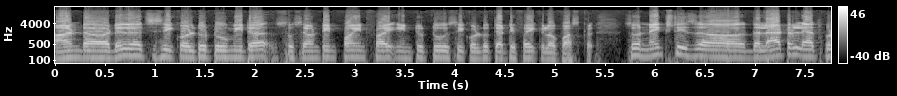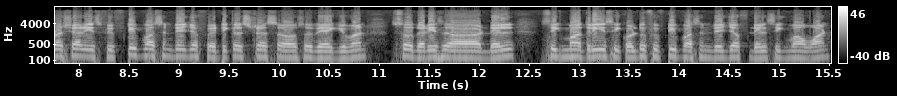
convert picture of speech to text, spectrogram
And uh, del h is equal to 2 meter so 17.5 into 2 is equal to 35 kilopascal. So next is uh, the lateral earth pressure is 50 percentage of vertical stress also they are given. So that is uh, del sigma 3 is equal to 50 percentage of del sigma 1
